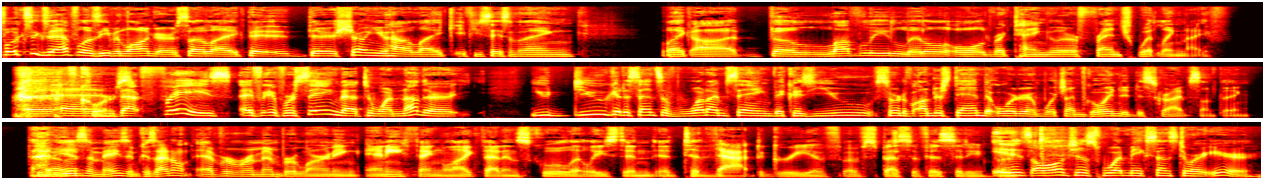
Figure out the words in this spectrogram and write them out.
book's example is even longer. So like they they're showing you how like if you say something like uh the lovely little old rectangular French whittling knife. And, and that phrase, if, if we're saying that to one another, you do get a sense of what I'm saying because you sort of understand the order in which I'm going to describe something. That you know? is amazing because I don't ever remember learning anything like that in school, at least in uh, to that degree of, of specificity. But, it is all just what makes sense to our ear,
